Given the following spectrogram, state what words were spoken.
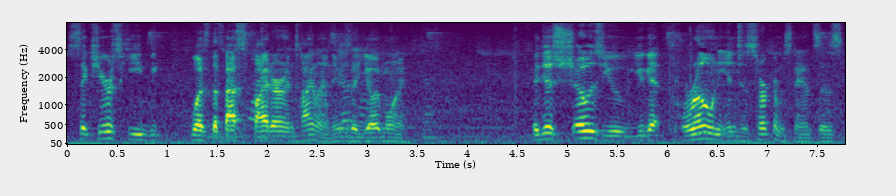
six years, he was the He's best fighter in Thailand. He was a Yod Moy. It just shows you you get thrown into circumstances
